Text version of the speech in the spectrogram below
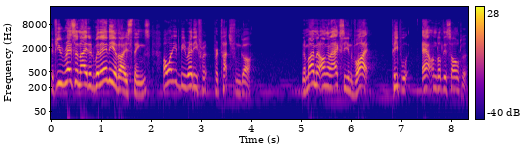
If you resonated with any of those things, I want you to be ready for, for a touch from God. In a moment, I'm going to actually invite people out onto this altar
